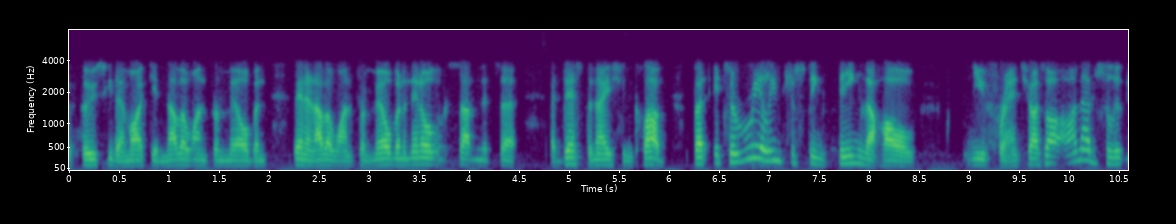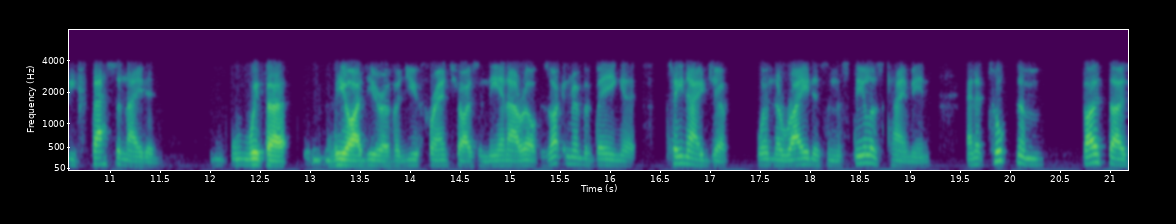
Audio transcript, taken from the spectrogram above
Kaufusi. They might get another one from Melbourne, then another one from Melbourne, and then all of a sudden it's a, a destination club. But it's a real interesting thing, the whole new franchise. I, I'm absolutely fascinated with a, uh, the idea of a new franchise in the NRL because I can remember being a teenager when the Raiders and the Steelers came in, and it took them both those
